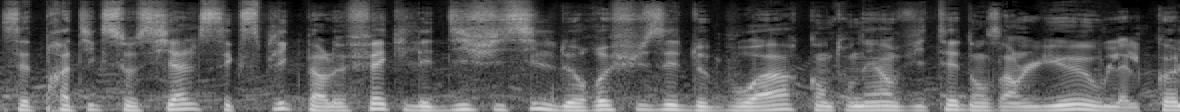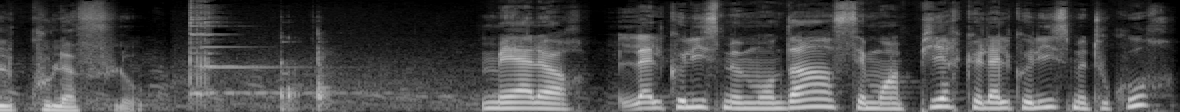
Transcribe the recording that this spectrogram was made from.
Cette pratique sociale s'explique par le fait qu'il est difficile de refuser de boire quand on est invité dans un lieu où l'alcool coule à flot. Mais alors, l'alcoolisme mondain, c'est moins pire que l'alcoolisme tout court?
